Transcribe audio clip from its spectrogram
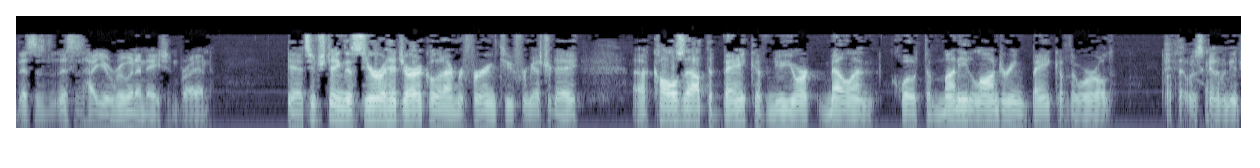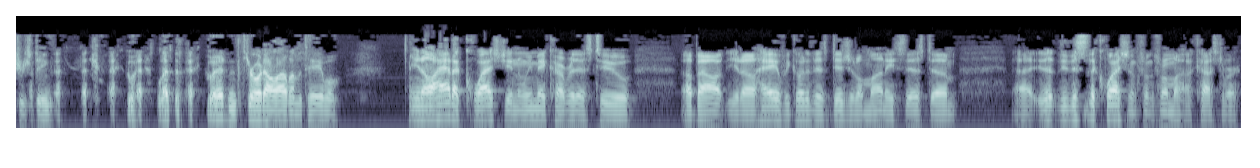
this is this is how you ruin a nation Brian Yeah, it's interesting. This zero hedge article that I'm referring to from yesterday uh, calls out the Bank of New York Mellon, quote, the money laundering bank of the world. Thought that was kind of an interesting. go, ahead, let the, go ahead and throw it all out on the table. you know, I had a question, and we may cover this too, about you know, hey, if we go to this digital money system, uh, this is a question from from a customer.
